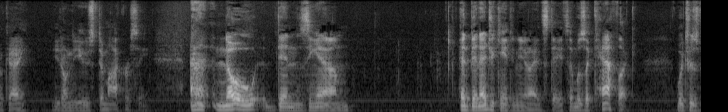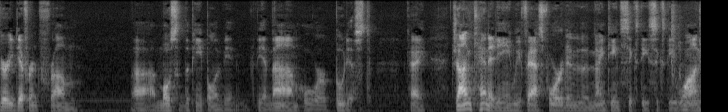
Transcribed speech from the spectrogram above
okay? You don't use democracy. Ngo Dinh Diem had been educated in the United States and was a Catholic which was very different from uh, most of the people in Vietnam who were Buddhist. Okay, John Kennedy, we fast forward into the 1960-61,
